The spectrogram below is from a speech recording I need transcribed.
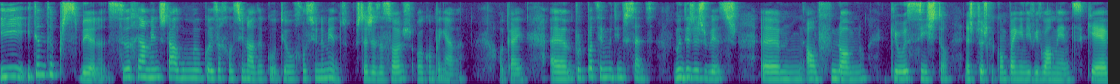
E, e tenta perceber se realmente está alguma coisa relacionada com o teu relacionamento, estejas a sós ou acompanhada, ok? Porque pode ser muito interessante. Muitas das vezes um, há um fenómeno que eu assisto nas pessoas que acompanho individualmente, que é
